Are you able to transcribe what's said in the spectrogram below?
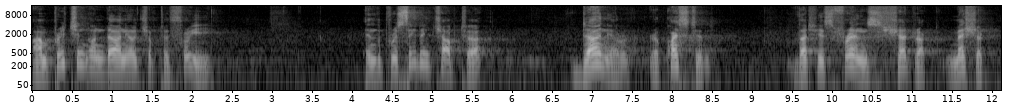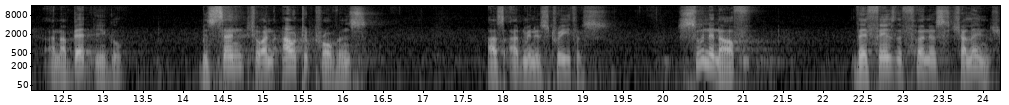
I'm preaching on Daniel chapter 3. In the preceding chapter, Daniel requested that his friends Shadrach, Meshach, and Abednego be sent to an outer province as administrators. Soon enough, they face the furnace challenge.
